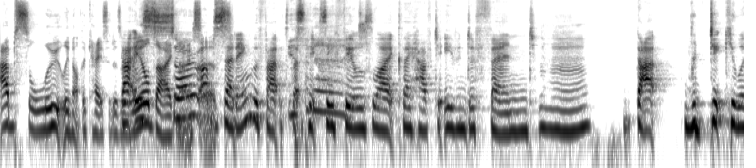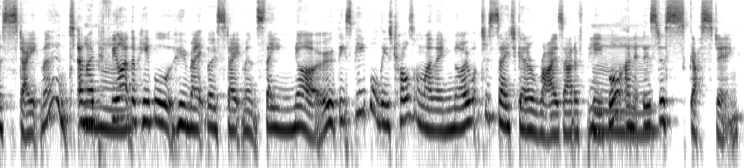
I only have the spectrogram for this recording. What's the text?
absolutely not the case. It is That a real is diagnosis. so upsetting. The fact that Isn't Pixie it? feels like they have to even defend Mhm. that ridiculous statement. And I Mm-hmm. feel like the people who make those statements, they know these people, these trolls online, they know what to say to get a rise out of people, and it is Mm. disgusting.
